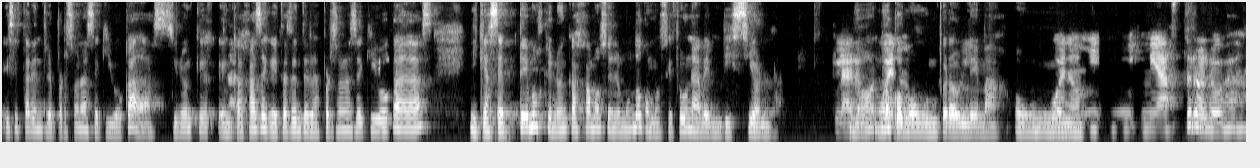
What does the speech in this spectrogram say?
es estar entre personas equivocadas. Si no enque- encajás es que estás entre las personas equivocadas y que aceptemos que no encajamos en el mundo como si fuera una bendición, claro, ¿no? Como un problema o un... bueno, mi, mi- mi astróloga,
